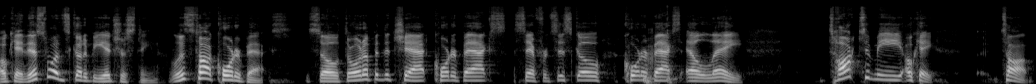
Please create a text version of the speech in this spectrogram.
Okay, this one's going to be interesting. Let's talk quarterbacks. So throw it up in the chat. Quarterbacks, San Francisco, quarterbacks, LA. Talk to me. Okay, Tom,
